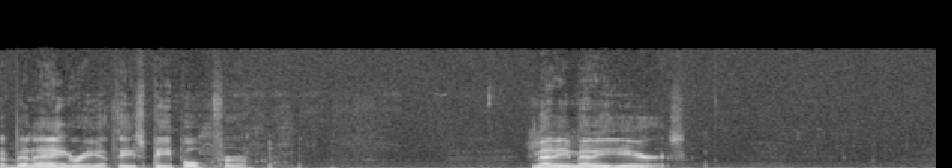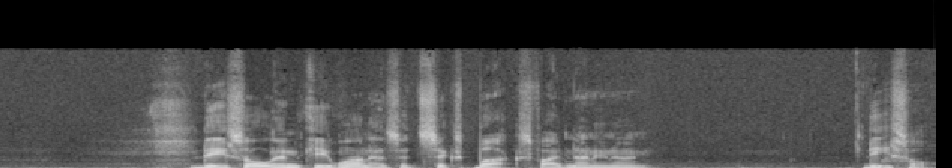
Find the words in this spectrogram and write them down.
I've been angry at these people for many, many years. Diesel in Kewanna at six bucks, five ninety nine. Diesel.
